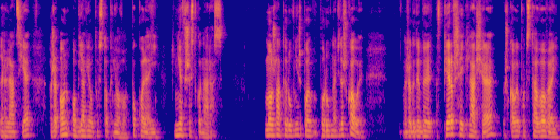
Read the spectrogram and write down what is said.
relacje, że On objawiał to stopniowo, po kolei, nie wszystko naraz. Można to również po- porównać do szkoły, że gdyby w pierwszej klasie szkoły podstawowej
